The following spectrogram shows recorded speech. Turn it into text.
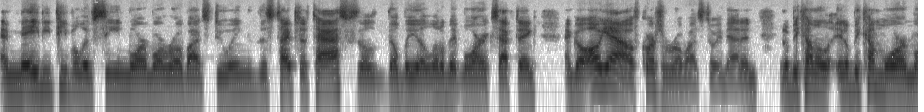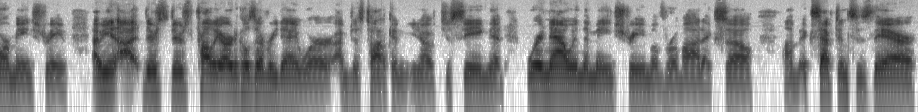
and maybe people have seen more and more robots doing this types of tasks, they'll they'll be a little bit more accepting and go, oh yeah, of course a robot's doing that, and it'll become a, it'll become more and more mainstream. I mean, I, there's there's probably articles every day where I'm just talking, you know, just seeing that we're now in the mainstream of robotics, so um, acceptance is there.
